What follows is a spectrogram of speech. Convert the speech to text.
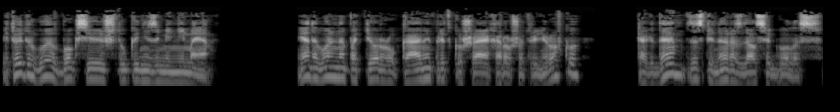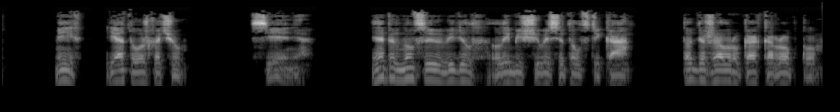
И то, и другое в боксе штука незаменимая. Я довольно потер руками, предвкушая хорошую тренировку, когда за спиной раздался голос. — Мих, я тоже хочу. — Сеня. Я обернулся и увидел лыбящегося толстяка. Тот держал в руках коробку.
